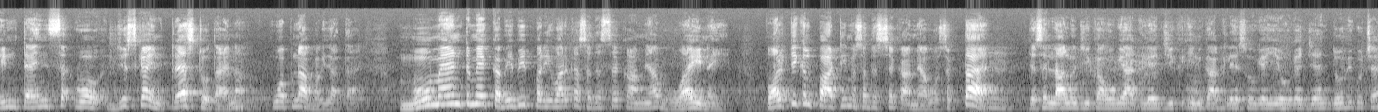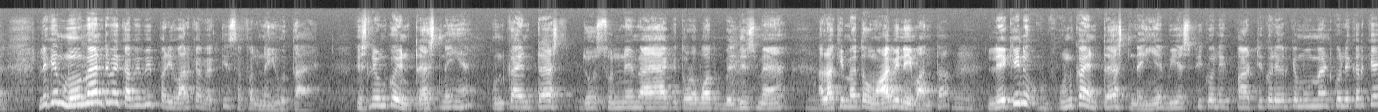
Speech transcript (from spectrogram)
इंटेंस वो जिसका इंटरेस्ट होता है ना वो अपना भग जाता है। मूवमेंट में कभी भी परिवार का सदस्य कामयाब हुआ ही नहीं। पॉलिटिकल पार्टी में सदस्य कामयाब हो सकता है। जैसे लालू जी का हो गया, अखिलेश जी इनका अखिलेश हो गया, ये हो गया, जैन, जो भी कुछ है। लेकिन मूवमेंट में कभी भी परिवार का व्यक्ति सफल नहीं होता है। इसलिए उनको इंटरेस्ट नहीं है। उनका इंटरेस्ट जो सुनने में आया कि थोड़ा बहुत बिज़नेस में है, हालाँकि मैं तो वहाँ भी नहीं मानता। लेकिन उनका इंटरेस्ट नहीं है। बीएसपी को लेकर, पार्टी को लेकर के मूवमेंट को लेकर के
